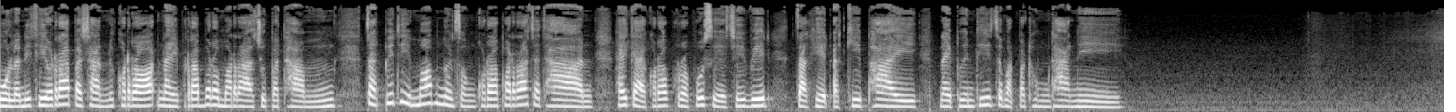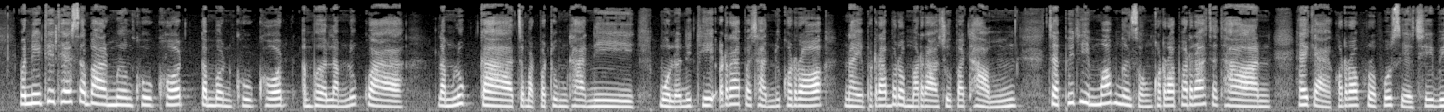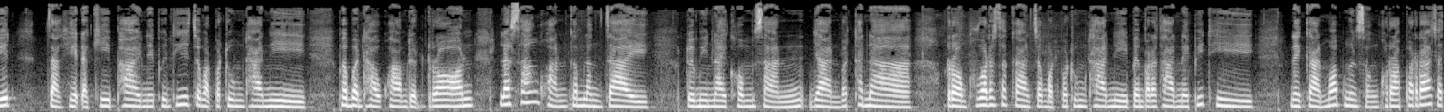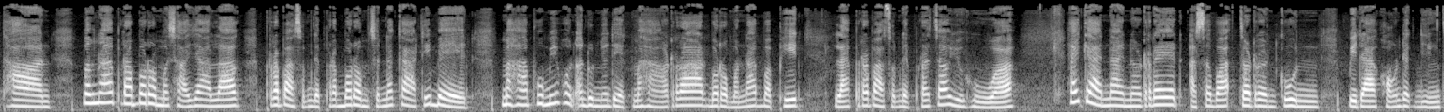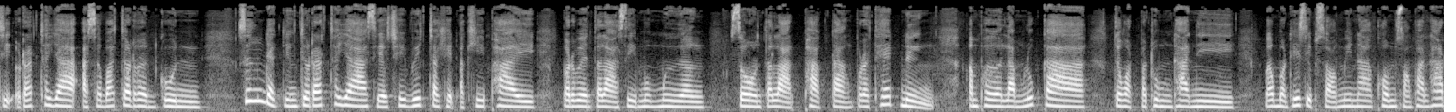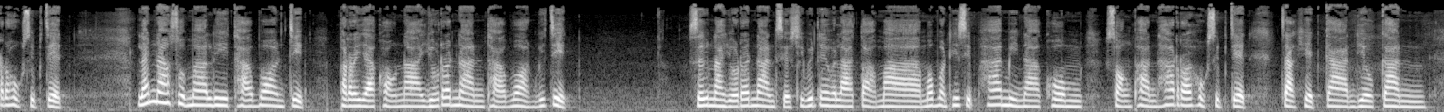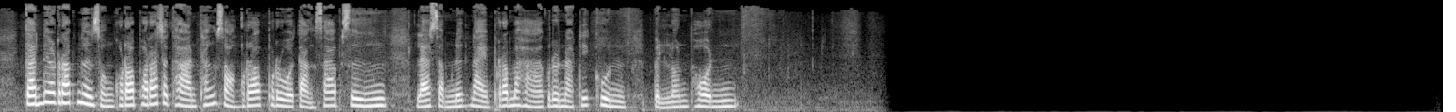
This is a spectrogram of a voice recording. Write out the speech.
มูลนิธิราชประชันนุเคราะห์ในพระบรมราชูปถัมภ์จัดพิธีมอบเงินสงเคราะห์พระราชทาน ให้แก่ครอบครัวผู้เสียชีวิต จากเหตุอัคคีภัย ในพื้นที่จังหวัดปทุมธานีวันนี้ที่เทศบาลเมืองคูคต ตำบลคูคต อำเภอลำลูกกวาลำลูกกา จังหวัดปทุมธานี มูลนิธิราชประชันนุเคราะห์ในพระบรมราชูปถัมภ์จัดพิธีมอบเงินสงเคราะห์พระราชทาน ให้แก่ครอบครัวผู้เสียชีวิต จากเหตุอัคคีภัยในพื้นที่จังหวัดปทุมธานี เพื่อบรรเทาความเดือดร้อน และสร้างขวัญกำลังใจ โดยมีนายคมสันยานวัฒนา รองผู้ว่าราชการจังหวัดปทุมธานีเป็นประธานในพิธี ในการมอบเงินสงเคราะห์พระราชทานเบื้องหน้าพระบรมฉายาลักษณ์ พระบาทสมเด็จพระบรมชนกาธิเบศรมหาภูมิพลอดุลยเดชมหาราชบรมนาถบพิตรและพระบาทสมเด็จพระเจ้าอยู่หัว ให้แก่นายนเรศ อัศวะเจริญกุล บิดาของเด็กหญิงจิรัตยา อัศวะเจริญกุล ซึ่งเด็กหญิงจิรัตยาเสียชีวิตจากเหตุอัคคีภัย บริเวณตลาดสี่มุมเมือง โซนตลาดผักต่างประเทศหนึ่งอำเภอลำลูกกา จังหวัดปทุมธานีเมื่อวันที่ 12 มีนาคม 2567 และนางสุมาลีถาวรจิตภรรยาของนายยุรนันถาวรวิจิตร ซึ่งนายยรนันเสียชีวิตในเวลาต่อมาเมื่อวันที่ 15 มีนาคม 2567 จากเหตุการณ์เดียวกัน การได้รับเงินสงเคราะห์พระราชทานทั้งสองครอบครัวต่างทราบซึ้ง และสำนึกในพระมหากรุณาธิคุณเป็นล้นพ้น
